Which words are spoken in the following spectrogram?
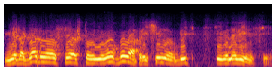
не догадывался, что у него была причина убить Стивена Винси.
